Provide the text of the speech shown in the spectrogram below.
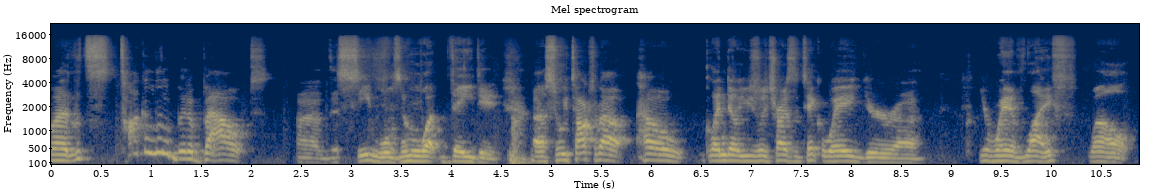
but let's talk a little bit about uh, the Seawolves and what they did. Uh, so we talked about how Glendale usually tries to take away your uh, your way of life. Well,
